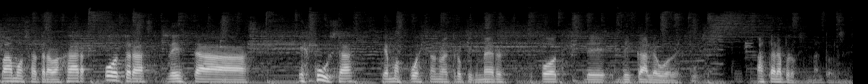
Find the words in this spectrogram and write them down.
vamos a trabajar otras de estas excusas que hemos puesto en nuestro primer spot de decálogo de excusas. Hasta la próxima entonces.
